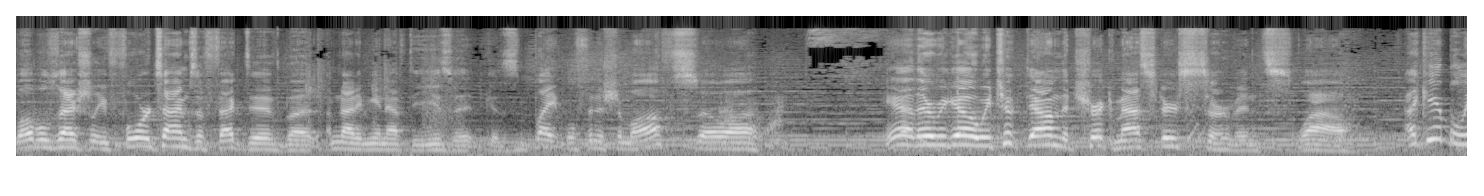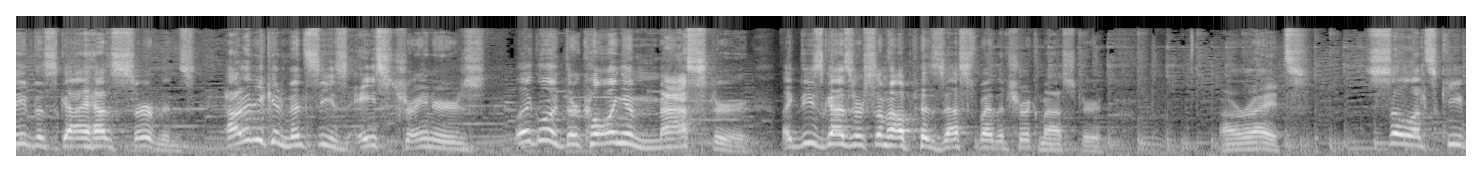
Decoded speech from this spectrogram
Bubble's actually four times effective, but I'm not even going to have to use it because Bite will finish him off. So uh, yeah, there we go. We took down the Trick Master's servants. Wow. I can't believe this guy has servants. How did he convince these ace trainers? Like, look, they're calling him Master. Like, these guys are somehow possessed by the Trick Master. Alright. So let's keep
